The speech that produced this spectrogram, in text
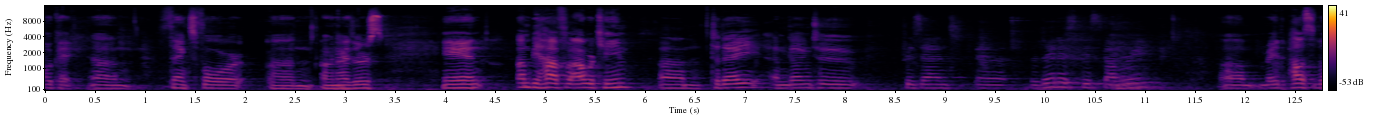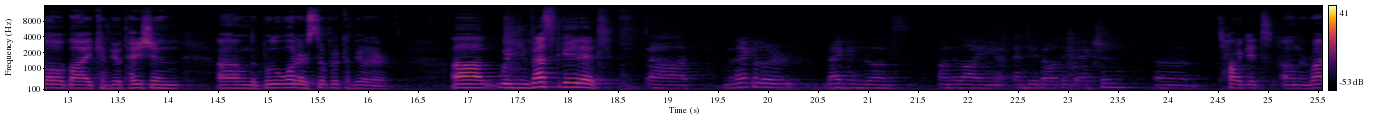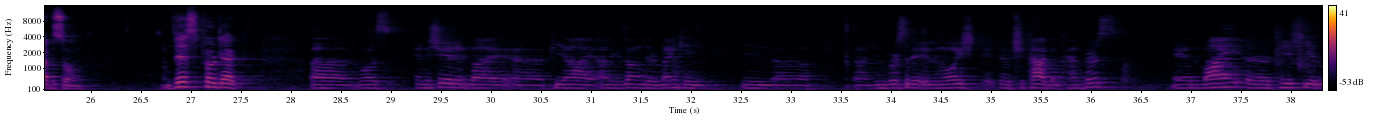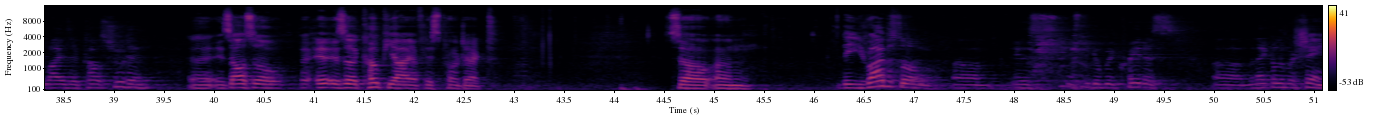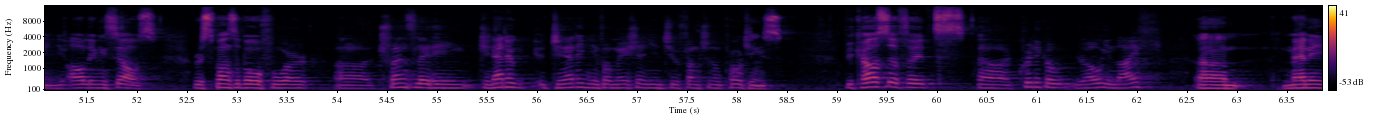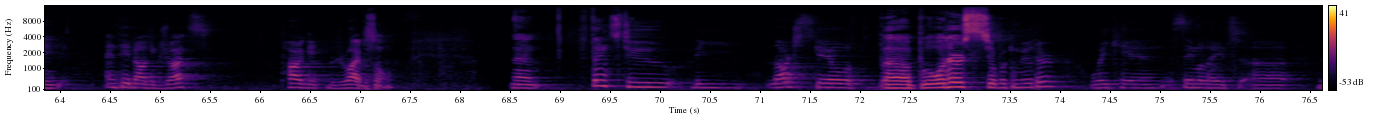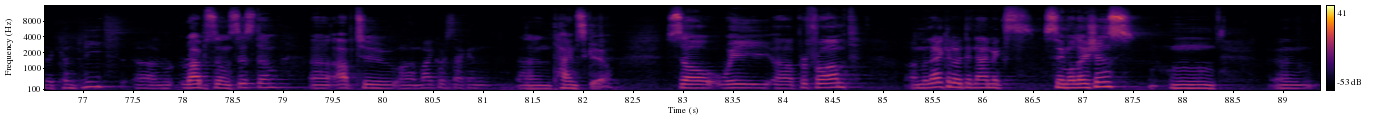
Okay, um, thanks for um, organizers. And on behalf of our team, um, today I'm going to present uh, the latest discovery um, made possible by computation on the Blue Water supercomputer. Uh, we investigated uh, molecular mechanisms underlying antibiotic action uh, target on the ribosome. This project uh, was initiated by uh, PI Alexander Mankin in uh, uh, University of Illinois Chicago campus. And my PhD advisor, Klaus Schulten, is also is a co-PI of this project. So um, the ribosome um, is, is the ubiquitous uh, molecular machine in all living cells responsible for uh, translating genetic, genetic information into functional proteins. Because of its uh, critical role in life, um, many antibiotic drugs target the ribosome. And thanks to the large scale uh, supercomputer, we can simulate uh, the complete uh, ribosome system uh, up to uh, microsecond um, time scale. So we uh, performed molecular dynamics simulations um, um,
